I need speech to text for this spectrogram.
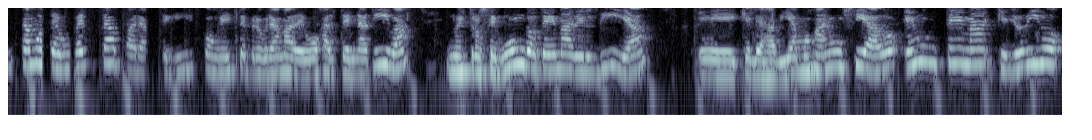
estamos de vuelta para seguir con este programa de voz alternativa. Nuestro segundo tema del día eh, que les habíamos anunciado es un tema que yo digo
